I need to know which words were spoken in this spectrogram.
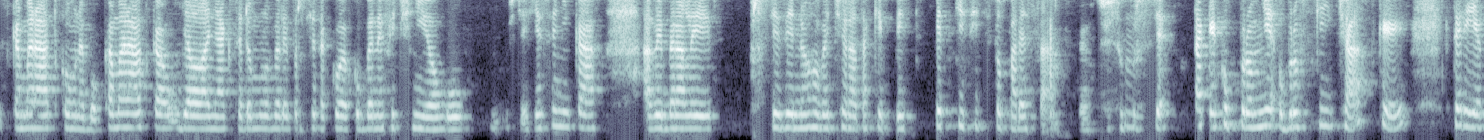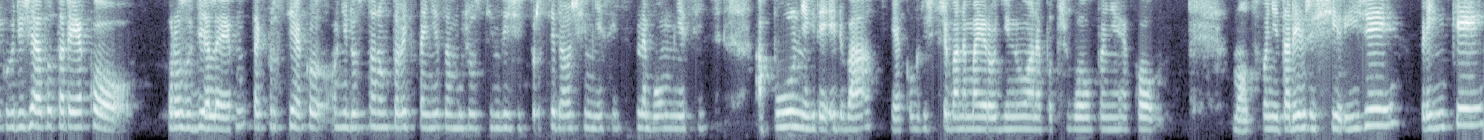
s kamarádkou nebo kamarádka udělala, nějak se domluvili prostě takovou jako benefiční jogu v těch jeseníkách a vybrali prostě z jednoho večera taky 5150, což jsou hmm. prostě tak jako pro mě obrovské částky, které jako když já to tady jako rozdělím, tak prostě jako oni dostanou tolik peněz a můžou s tím vyžít prostě další měsíc nebo měsíc a půl, někdy i dva, jako když třeba nemají rodinu a nepotřebují úplně jako moc. Oni tady řeší rýži, plinky,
